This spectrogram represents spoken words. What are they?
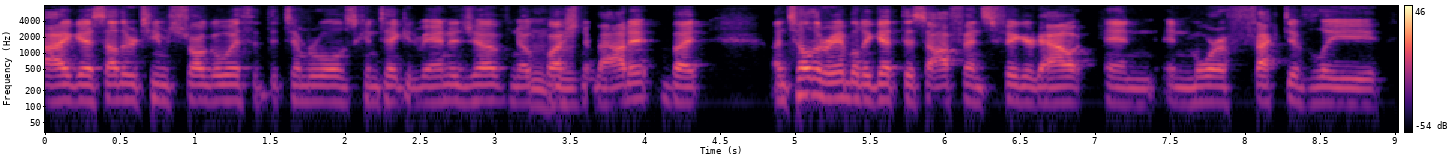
I guess other teams struggle with that the Timberwolves can take advantage of, no mm-hmm. question about it. But until they're able to get this offense figured out and and more effectively –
